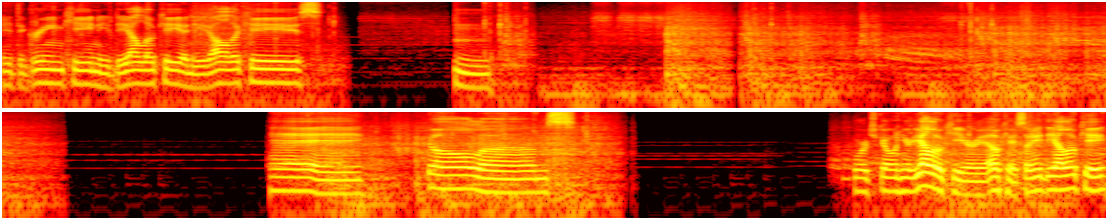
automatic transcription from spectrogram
Need the green key, need the yellow key, I need all the keys. Hmm. Hey, golems. Where'd you go in here? Yellow key area. Okay, so I need the yellow key.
